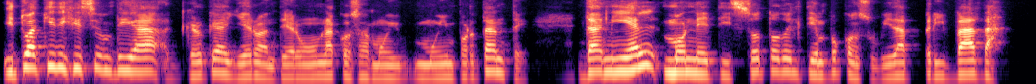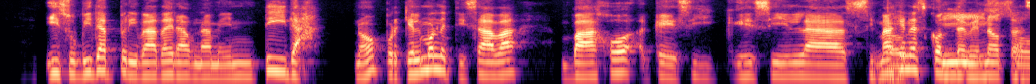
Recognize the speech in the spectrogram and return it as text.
Y tú aquí dijiste un día, creo que ayer o anterior, una cosa muy, muy importante. Daniel monetizó todo el tiempo con su vida privada y su vida privada era una mentira, ¿no? Porque él monetizaba bajo que si, que si las imágenes con TV Notas.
